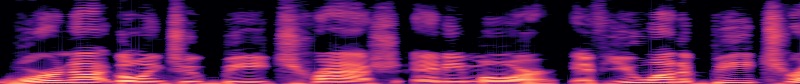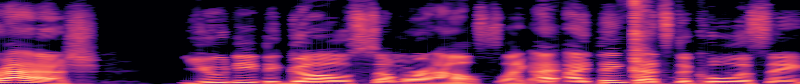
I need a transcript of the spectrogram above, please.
we're not going to be trash anymore. If you want to be trash, you need to go somewhere else. Like I, I think that's the coolest thing.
